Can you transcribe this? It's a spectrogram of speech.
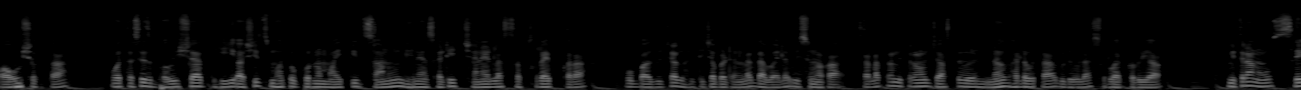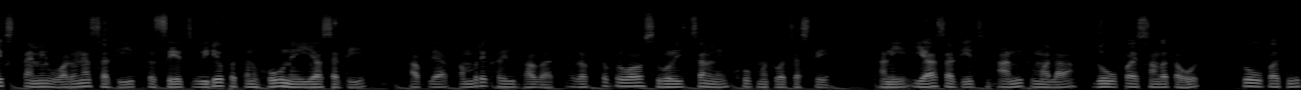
पाहू शकता व तसेच भविष्यात ही अशीच महत्त्वपूर्ण माहिती जाणून घेण्यासाठी चॅनलला सबस्क्राईब करा व बाजूच्या घंटीच्या बटनला दाबायला विसरू नका. चला तर मित्रांनो जास्त वेळ न घालवता व्हिडिओला सुरुवात करूया. मित्रांनो सेक्स टायमिंग वाढवण्यासाठी तसेच वीर्यपतन होऊ नये यासाठी आपल्या कमरेखालील भागात रक्तप्रवाह सुरळीत चालणे खूप महत्त्वाचे असते. आणि यासाठीच आम्ही तुम्हाला जो उपाय सांगत आहोत तो उपाय तुम्ही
